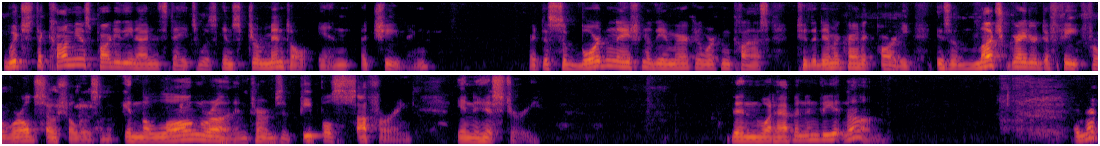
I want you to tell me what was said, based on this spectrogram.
which the Communist Party of the United States was instrumental in achieving. Right, the subordination of the American working class to the Democratic Party is a much greater defeat for world socialism in the long run in terms of people suffering in history than what happened in Vietnam. And that,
